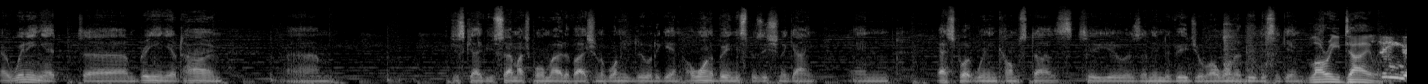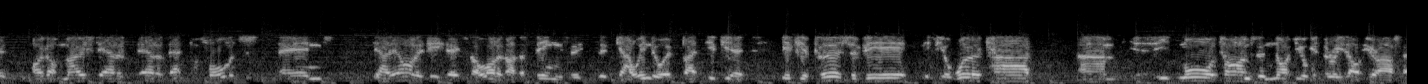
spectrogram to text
you know, winning it, uh, bringing it home, um, just gave you so much more motivation of wanting to do it again. I want to be in this position again. And that's what winning comps does to you as an individual. I want to do this again. Laurie Daley. The thing that I got most out of out of that performance, and you know, obviously there's a lot of other things that, that go into it. But if you if you persevere, if you work hard, um, more times than not, you'll get the result you're after.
